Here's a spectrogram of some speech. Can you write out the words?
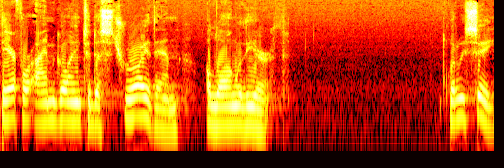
Therefore, I am going to destroy them along with the earth. What do we see?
